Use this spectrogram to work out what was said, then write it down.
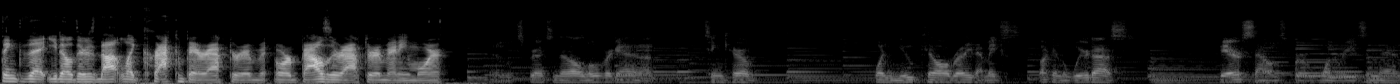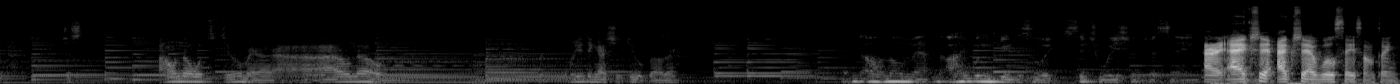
think that you know there's not like Crack Bear after him or Bowser after him anymore. I'm experiencing that all over again, and I'm taking care of one new kid already that makes fucking weird ass bear sounds for one reason, and just I don't know what to do, man. I don't know. What do you think I should do, brother? I don't know, man. I wouldn't be in this situation. Just saying. All right, actually, actually, I will say something.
